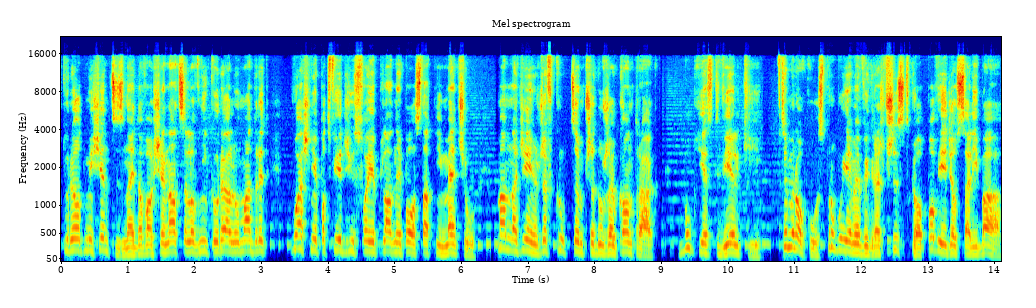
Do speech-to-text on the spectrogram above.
który od miesięcy znajdował się na celowniku Realu Madryt, właśnie potwierdził swoje plany po ostatnim meczu. Mam nadzieję, że wkrótce przedłużę kontrakt. Bóg jest wielki. W tym roku spróbujemy wygrać wszystko, powiedział Saliba.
